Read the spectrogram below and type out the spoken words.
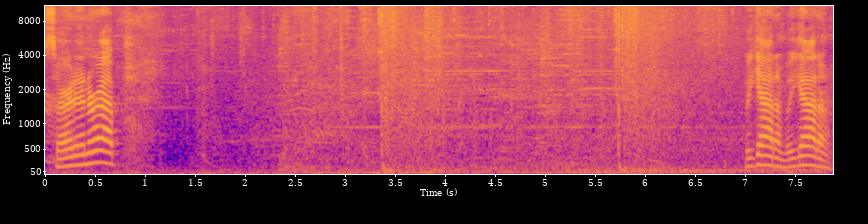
Sorry to interrupt. We got him, we got him.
